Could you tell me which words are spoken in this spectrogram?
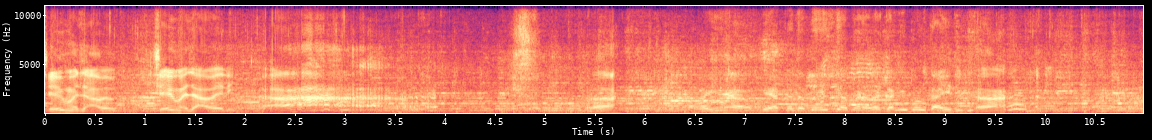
કેવી મજા આવે કેવી મજા આવે રી બે તો તો ગયા પણ હવે ગલી બહુ ખાઈ રહી બે હે.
